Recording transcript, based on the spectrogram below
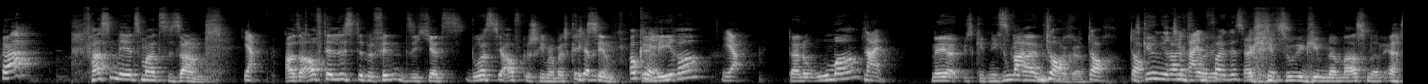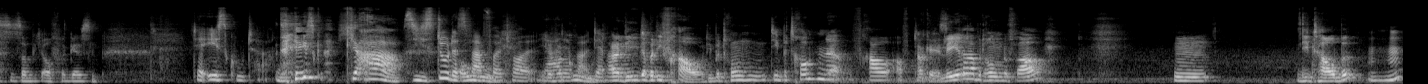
Fassen wir jetzt mal zusammen. Ja. Also auf der Liste befinden sich jetzt, du hast sie aufgeschrieben, aber ich krieg's ich hin. Okay. Der Lehrer. Ja. Deine Oma. Nein. Naja, es geht nicht es um die Reihenfolge. Doch, doch, doch. Es geht um die Reihenfolge. Die Reihenfolge ist. Ja, zugegebenermaßen, ein erstes habe ich auch vergessen. Der E-Scooter. Der E-Scooter, ja! Siehst du, das oh, war voll toll. Ja, der war, der war, der war aber, die, aber die Frau, die betrunkene... Die betrunkene ja. Frau auf dem Okay, Lehrer, betrunkene Frau. Hm, die Taube. Mhm.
